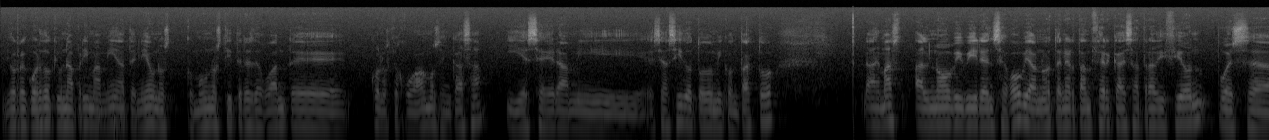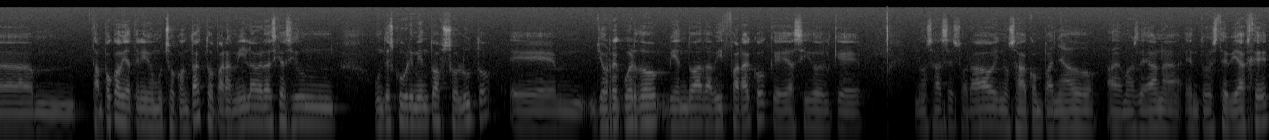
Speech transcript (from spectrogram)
Yo recuerdo que una prima mía tenía unos, como unos títeres de guante con los que jugábamos en casa y ese, era mi, ese ha sido todo mi contacto además, al no vivir en Segovia, o no tener tan cerca esa tradición, pues em, tampoco había tenido mucho contacto. Para mí, la verdad es que ha sido un, descubrimiento absoluto. Em, yo recuerdo viendo a David Faraco, que ha sido el que nos ha asesorado y nos ha acompañado, además de Ana, en todo este viaje.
